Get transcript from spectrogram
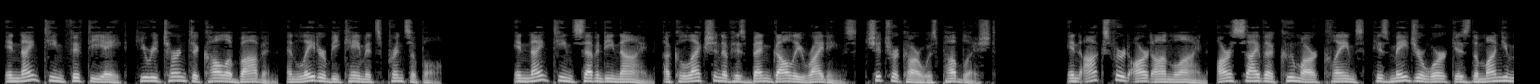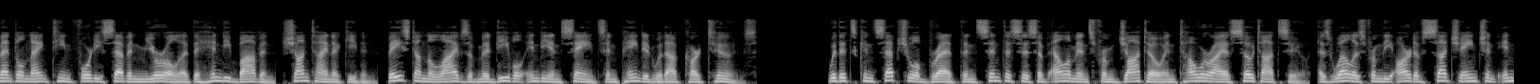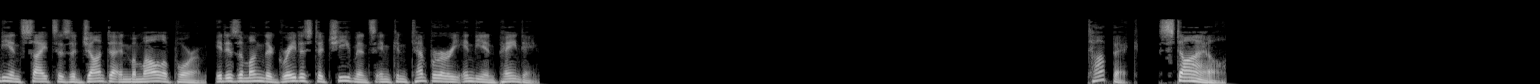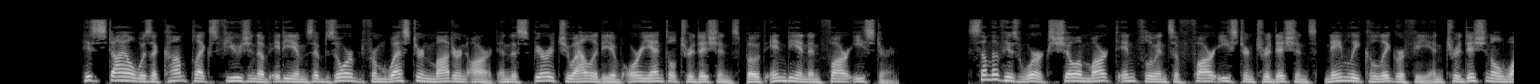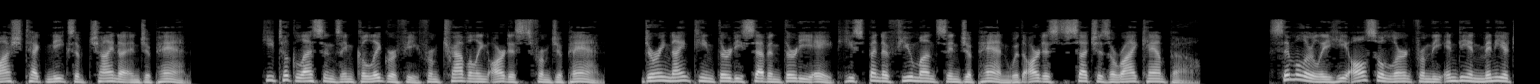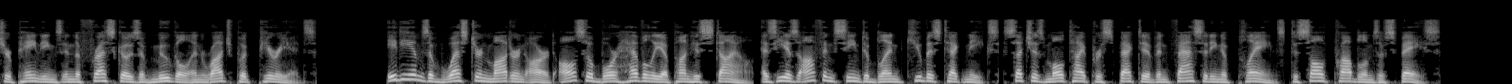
In 1958, he returned to Kala Bhavan, and later became its principal. In 1979, a collection of his Bengali writings, Chitrakar was published. In Oxford Art Online, R. Siva Kumar claims, his major work is the monumental 1947 mural at the Hindi Bhavan, Shantiniketan, based on the lives of medieval Indian saints and painted without cartoons. With its conceptual breadth and synthesis of elements from Giotto and Tawaraya Sotatsu, as well as from the art of such ancient Indian sites as Ajanta and Mamallapuram, it is among the greatest achievements in contemporary Indian painting. Style His style was a complex fusion of idioms absorbed from Western modern art and the spirituality of Oriental traditions both Indian and Far Eastern. Some of his works show a marked influence of Far Eastern traditions, namely calligraphy and traditional wash techniques of China and Japan. He took lessons in calligraphy from traveling artists from Japan. During 1937–38 he spent a few months in Japan with artists such as Arai Kampo. Similarly he also learnt from the Indian miniature paintings in the frescoes of Mughal and Rajput periods. Idioms of Western modern art also bore heavily upon his style, as he is often seen to blend cubist techniques such as multi-perspective and faceting of planes to solve problems of space.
